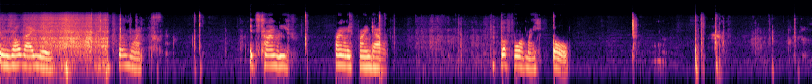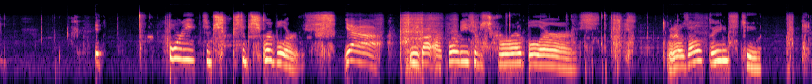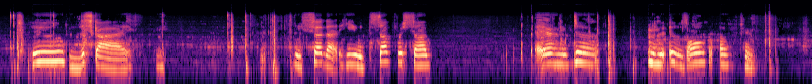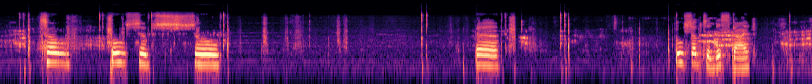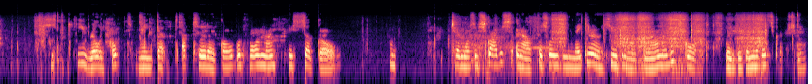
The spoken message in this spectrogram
It was all I knew for once. It's time we finally find out before my goal. It's 40 subs subscribers. Yeah, we got our 40 subscribers. And it was all thanks to to this guy. He said that he would sub for sub, and uh, it was all of him. So go sub so. Uh, sub to this guy. He, he really helped me get up to the goal before my sub goal. 10 more subscribers, and I'll officially be making a huge announcement on my Discord. Link is in the description.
